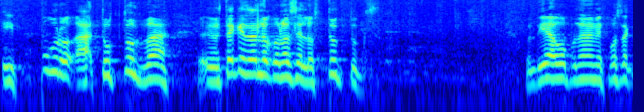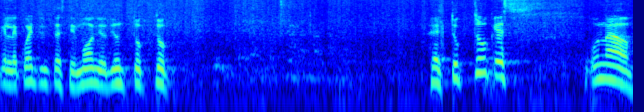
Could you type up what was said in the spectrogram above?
y puro, ah, tuk tuk va. Usted quizás no conoce los tuk tuks. Un día voy a poner a mi esposa que le cuente un testimonio de un tuk tuk. El tuk-tuk es una,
